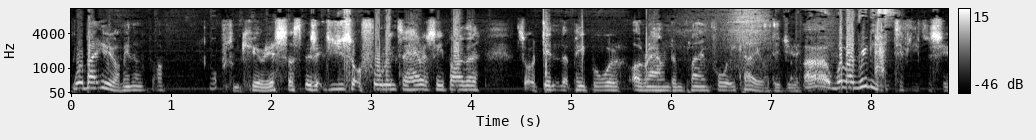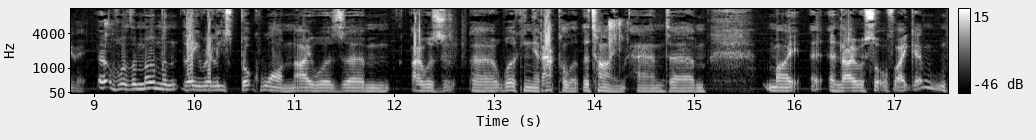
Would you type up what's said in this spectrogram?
What about you? I mean, I've, I've, I'm curious. I suppose, did you sort of fall into heresy by the sort of dint that people were around and playing 40k, or did you Uh, well, I really actively pursue it? Uh, Well, the moment they released book one, I was um, I was uh, working at Apple at the time, and um, my and I was sort of like, um,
